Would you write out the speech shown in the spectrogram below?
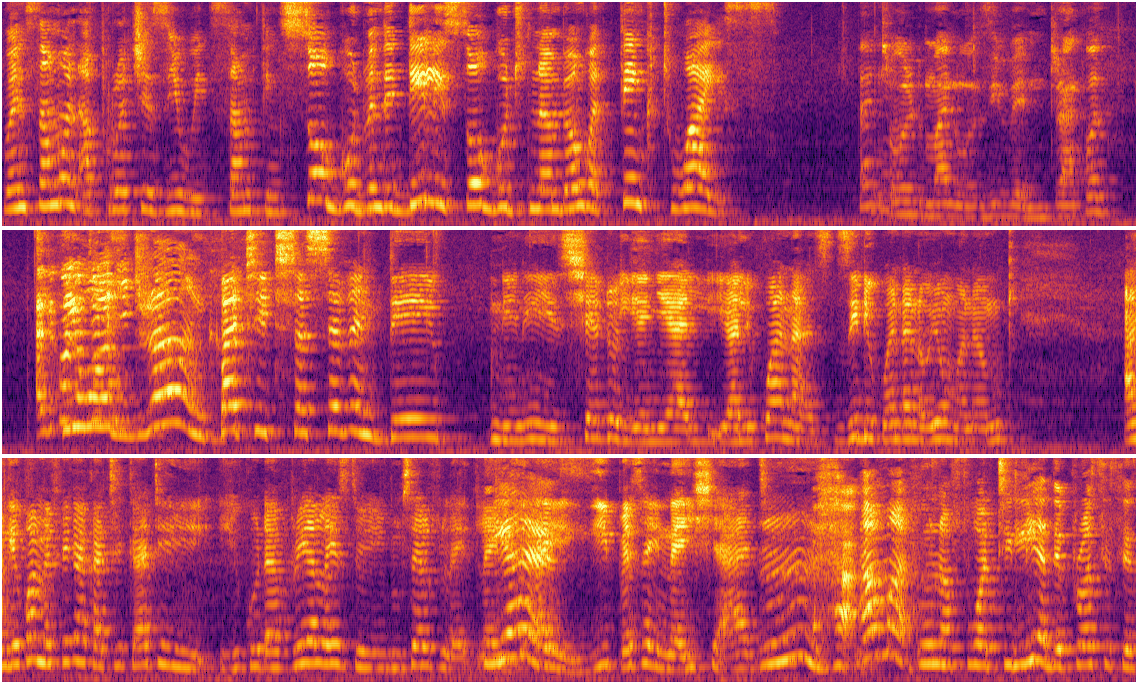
When someone approaches you with something so good, when the deal is so good, tunaambiwangwa think twice. that old man was even drunk was alikuwa He was he... drunk. but it's a seven day nini schedule yenye alikuwa anazidi kwenda na huyo mwanamke angekuwa amefika katikati he could have realized to himself like, like Yes. "Hey, hii pesa inaisha aje Mm. Ama unafuatilia the processes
